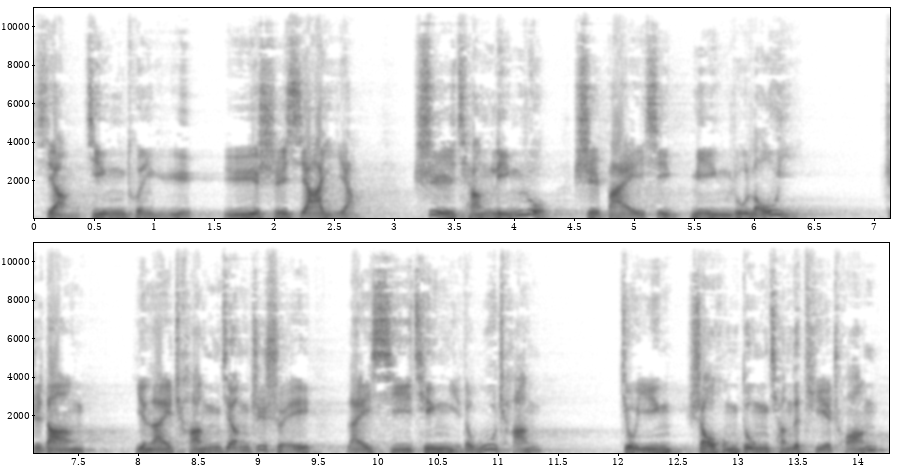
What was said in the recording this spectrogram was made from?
像鲸吞鱼、鱼食虾一样，恃强凌弱，使百姓命如蝼蚁。只当引来长江之水来洗清你的污肠，就应烧红东墙的铁床，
